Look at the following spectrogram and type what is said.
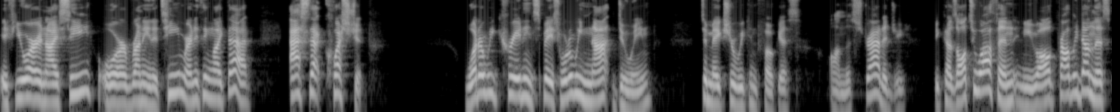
if you are an IC or running a team or anything like that, ask that question. What are we creating space? What are we not doing to make sure we can focus on the strategy? because all too often, and you all have probably done this,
